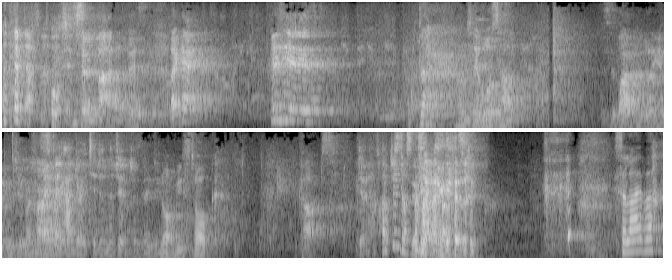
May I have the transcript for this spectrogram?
Definitely. so bad at this. Okay, 15 minutes. I'm gonna say what's up. This is why people go to the gym at night. Stay hydrated in the gym. Because they do not restock cups. You don't have Our cups. Oh, gym doesn't have cups. Saliva.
